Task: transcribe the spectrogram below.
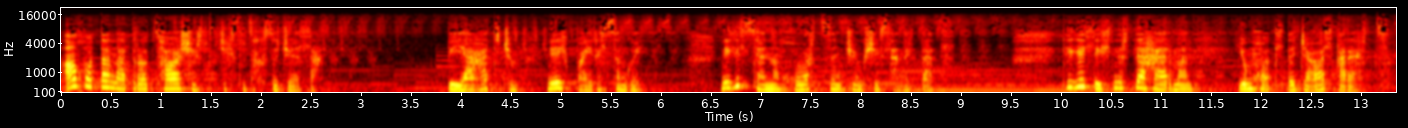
Анх удаа над руу цоо ширтэж ихсэн зогсож байлаа. Би яагаад ч юм нэх баярлсангүй. Нэг л сонин хуурцсан ч юм шиг санагдаад л. Тэгэл их нэртэй хайр маань юм худалдаж аваад гараа авцсан.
